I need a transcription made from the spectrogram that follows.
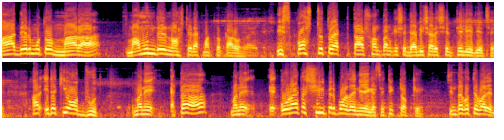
মাদের মতো মারা মামুনদের নষ্টের একমাত্র কারণ। স্পষ্টত এক তার সন্তানকে সে ব্যবিচারে সে ঠেলিয়ে দিয়েছে। আর এটা কি অদ্ভুত? মানে একটা মানে ওরা একটা শিল্পের পর্যায়ে নিয়ে গেছে টিকটককে। চিন্তা করতে পারেন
